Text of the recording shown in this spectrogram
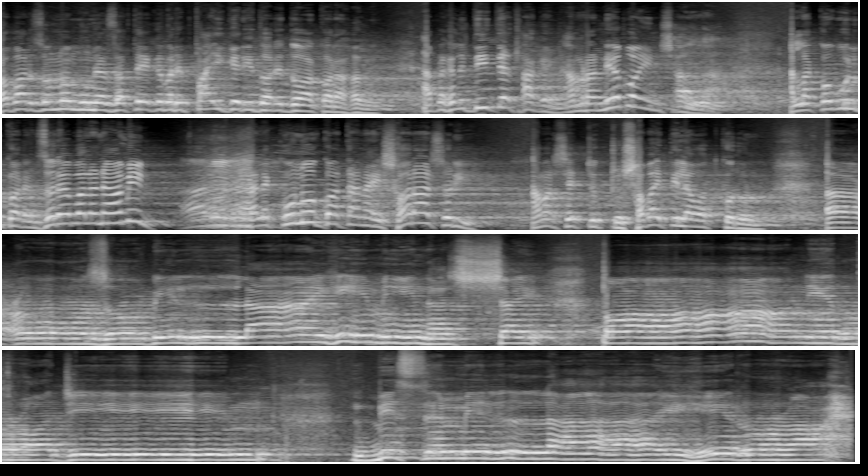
সবার জন্য মনে যাতে একেবারে পাইকারি দরে দোয়া করা হবে। আপনার খালি দিতে থাকেন আমরা নেব ইনশাল্লাহ আল্লাহ কবুল করেন জোরে বলেন আমিন। তাহলে কোনো কথা নাই সরাসরি আমার সে একটু একটু সবাই তিলাওয়াত করুন। আউযু বিল্লাহি মিনাশ শাইতানির রাজিম। বিসমিল্লাহির রাহমানির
